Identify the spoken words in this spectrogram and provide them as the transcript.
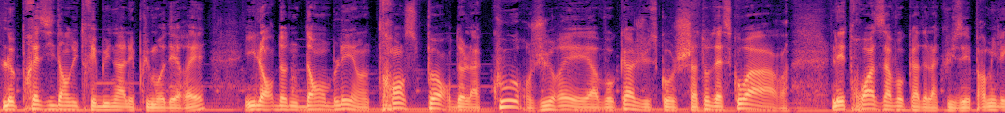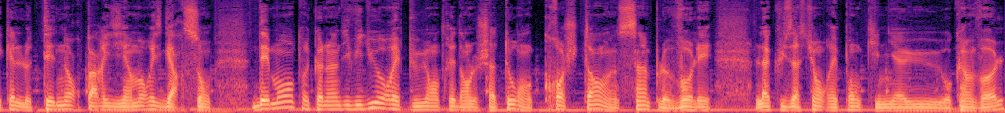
Le président du tribunal est plus modéré. Il ordonne d'emblée un transport de la cour, juré et avocat, jusqu'au château d'Escoire. Les trois avocats de l'accusé, parmi lesquels le ténor parisien Maurice Garçon, démontrent que l'individu individu aurait pu entrer dans le château en crochetant un simple volet. L'accusation répond qu'il n'y a eu aucun vol,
